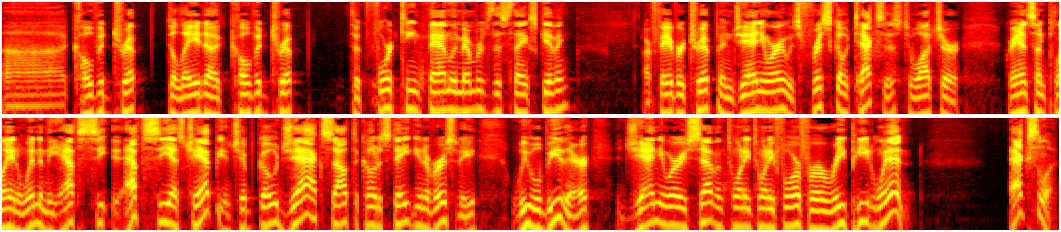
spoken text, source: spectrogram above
Uh, COVID trip, delayed a COVID trip. Took 14 family members this Thanksgiving. Our favorite trip in January was Frisco, Texas to watch our grandson play and win in the FC, FCS championship. Go Jacks, South Dakota State University. We will be there January 7th, 2024 for a repeat win. Excellent.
